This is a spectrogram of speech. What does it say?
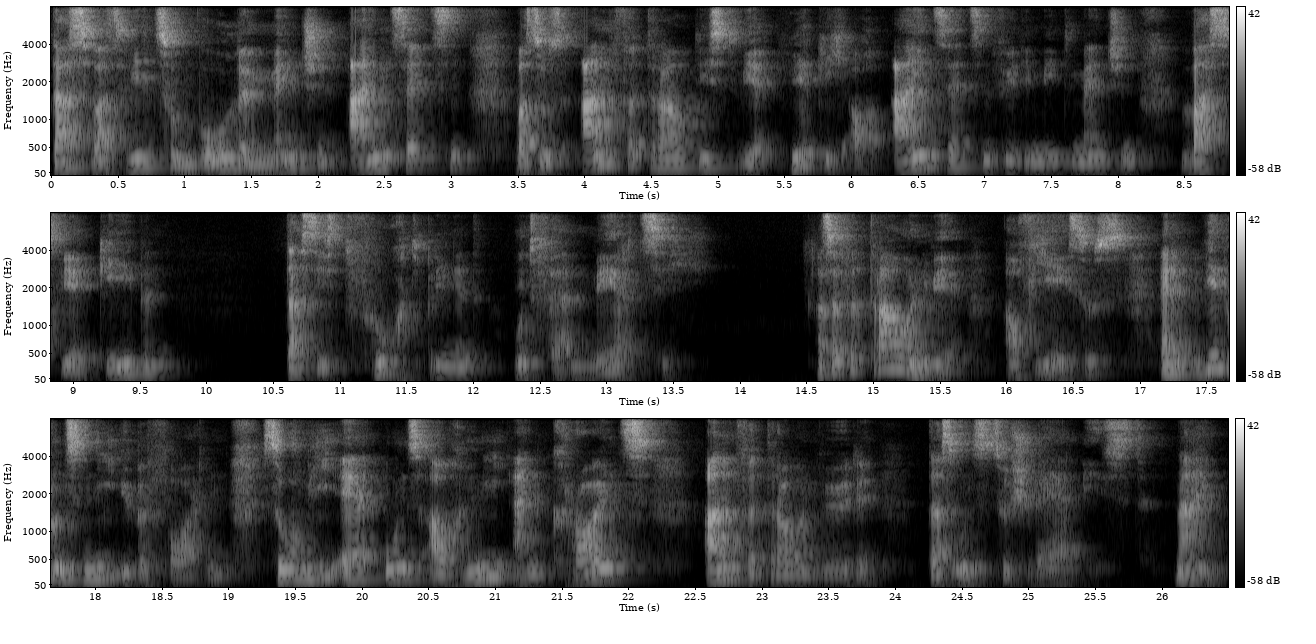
Das, was wir zum Wohl der Menschen einsetzen, was uns anvertraut ist, wir wirklich auch einsetzen für die Mitmenschen, was wir geben, das ist fruchtbringend und vermehrt sich. Also vertrauen wir auf Jesus. Er wird uns nie überfordern, so wie er uns auch nie ein Kreuz anvertrauen würde, das uns zu schwer ist. Nein,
